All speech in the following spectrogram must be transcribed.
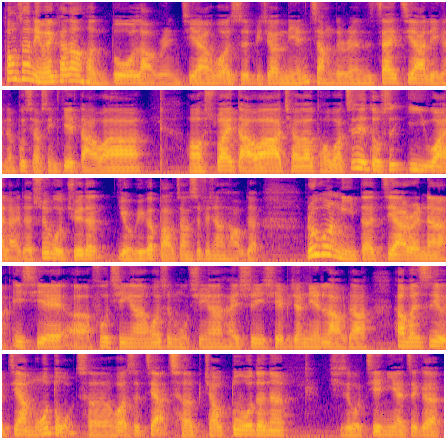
通常你会看到很多老人家或者是比较年长的人在家里可能不小心跌倒啊，哦摔倒啊，敲到头啊，这些都是意外来的，所以我觉得有一个保障是非常好的。如果你的家人呢，一些呃父亲啊，或是母亲啊，还是一些比较年老的，他们是有驾摩托车或者是驾车比较多的呢，其实我建议啊，这个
